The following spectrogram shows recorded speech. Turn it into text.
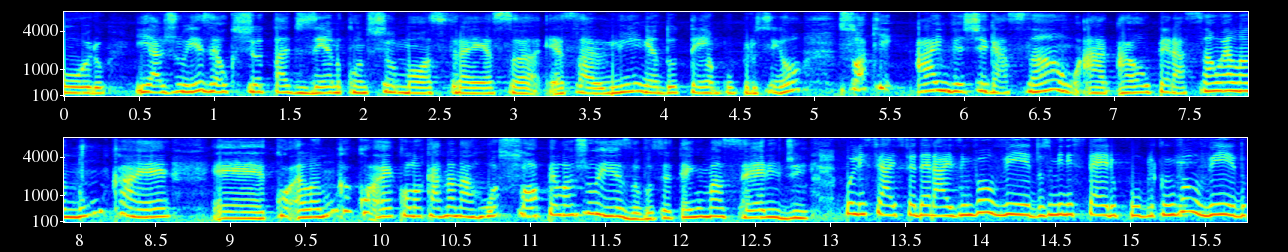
Moro e a juíza é o que o senhor está dizendo quando o senhor mostra essa, essa linha do tempo para o senhor. Só que a investigação, a, a operação, ela nunca é, é, ela nunca é colocada na rua só pela juíza. Você tem uma série de policiais federais envolvidos, Ministério Público envolvido.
